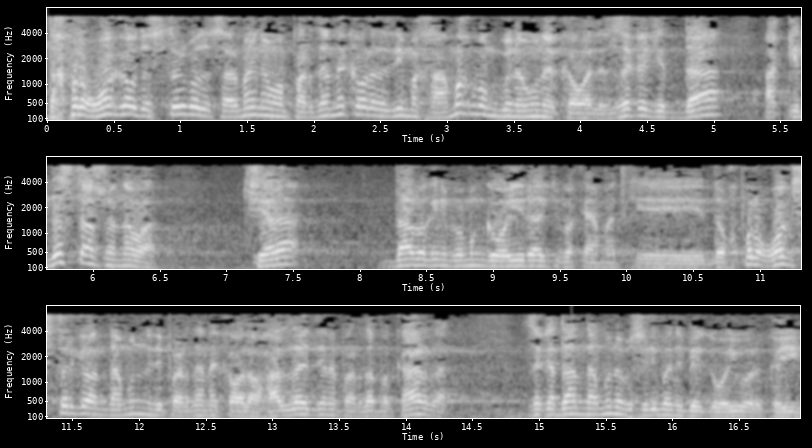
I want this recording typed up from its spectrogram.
د خپل غوګا او د سترګو د سرمنه من پرده نه کوله د دې مخامخ بم ګناونه کوله ځکه چې دا عقیده تاسو نه و چیرې دا وګنی په مونږ وای را کی په قیامت کې د خپل غوږ سترګې اندامونه دی پرده نه کوله حال الله دې نه پرده په کار ده ځکه دا اندامونه په سړي باندې بیګوي ور کوي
